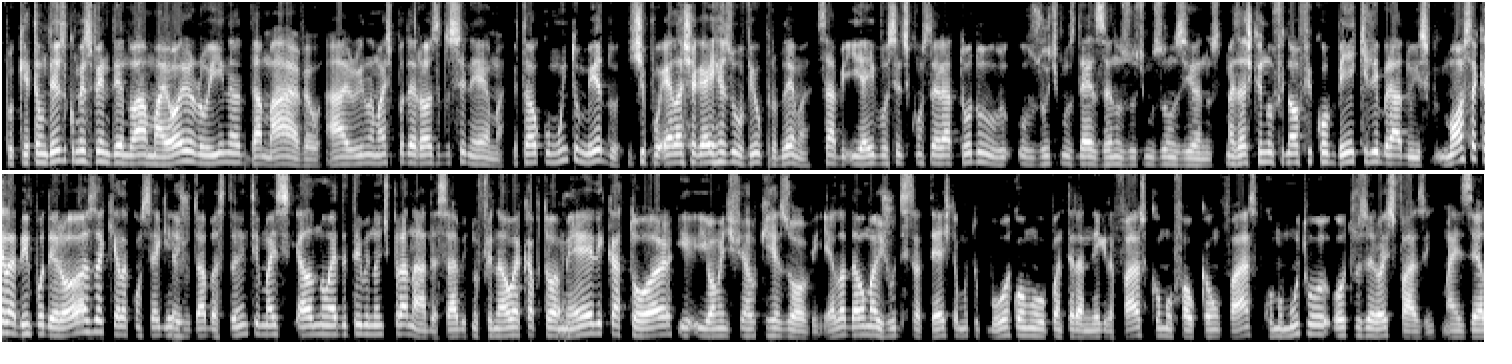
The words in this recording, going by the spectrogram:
Porque estão desde o começo vendendo a maior heroína da Marvel, a heroína mais poderosa do cinema. Eu tava com muito medo de, tipo, ela chegar e resolver o problema, sabe? E aí você desconsiderar todos os últimos 10 anos, os últimos 11 anos. Mas acho que no final ficou bem equilibrado isso. Mostra que ela é bem poderosa, que ela consegue ajudar bastante, mas ela não é determinante para nada, sabe? No final é Capitão América, Thor e, e Homem de Ferro que resolvem. Ela dá uma ajuda estratégica muito boa, como o Pantera Negra faz, como o Falcão faz, como muitos outros heróis fazem. Mas ela,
